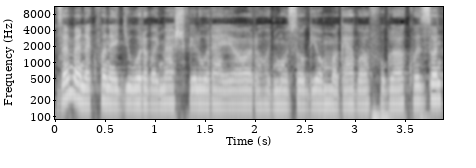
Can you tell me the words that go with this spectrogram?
az embernek van egy óra vagy másfél órája arra, hogy mozogjon, magával foglalkozzon,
